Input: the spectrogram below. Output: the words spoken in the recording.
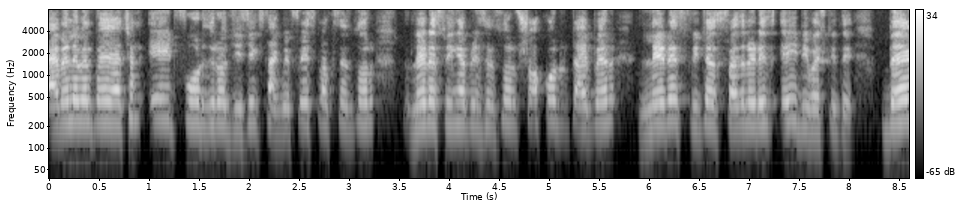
অ্যাভেলেবেল পেয়ে যাচ্ছেন eight four zero G six থাকবে। Face lock sensor latest fingerprint sensor সকল টাইপের লেটেস্ট ফিচার্স ফ্যাসিলিটিস এই ডিভাইসটিতে ব্যাগ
